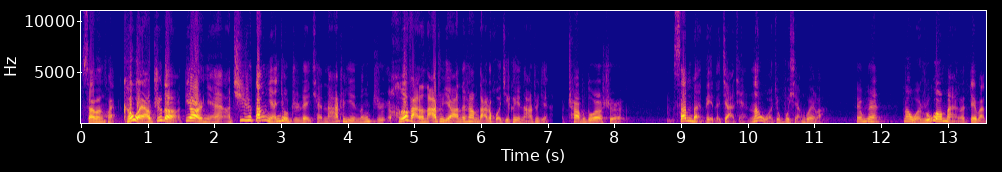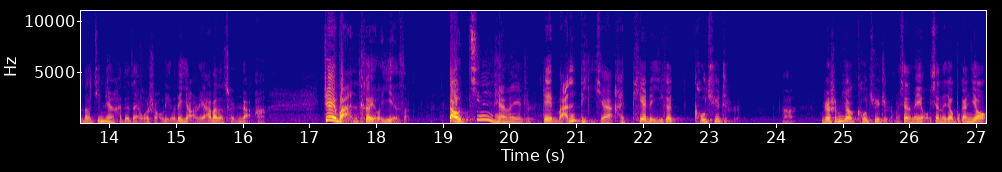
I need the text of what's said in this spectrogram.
三万块。可我要知道第二年啊，其实当年就值这钱，拿出去能值合法的拿出去啊，那上面打着火漆可以拿出去，差不多是三百倍的价钱，那我就不嫌贵了，对不对？那我如果买了这碗，到今天还得在我手里，我得咬着牙把它存着啊。这碗特有意思。到今天为止，这碗底下还贴着一个口取纸，啊，你知道什么叫口取纸吗？现在没有，现在叫不干胶。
